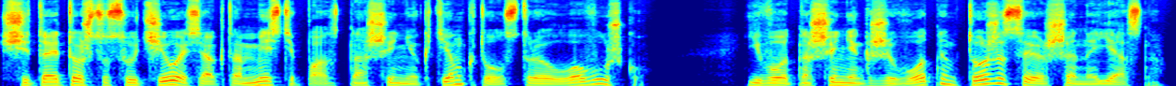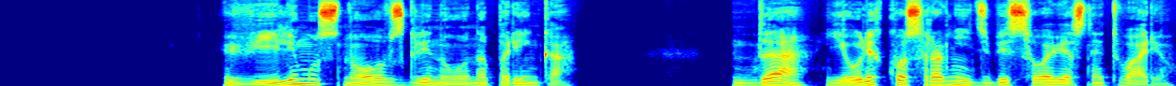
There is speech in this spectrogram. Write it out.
Считай то, что случилось, актом мести по отношению к тем, кто устроил ловушку. Его отношение к животным тоже совершенно ясно». Вильяму снова взглянула на паренька. Да, его легко сравнить с бессловесной тварью.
